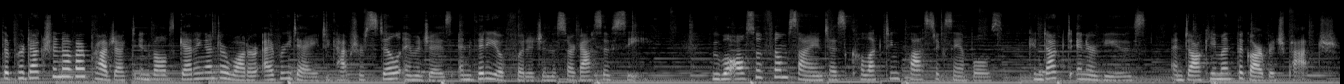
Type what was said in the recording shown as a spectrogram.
The production of our project involves getting underwater every day to capture still images and video footage in the Sargasso Sea. We will also film scientists collecting plastic samples, conduct interviews, and document the garbage patch.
